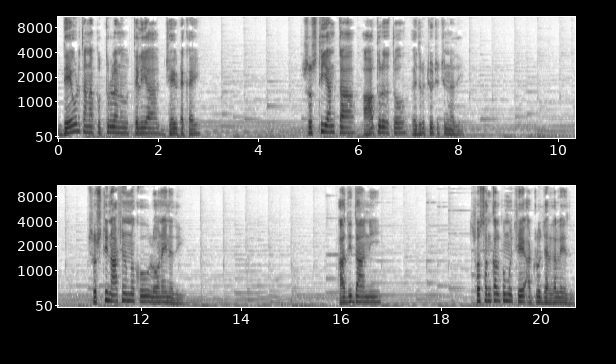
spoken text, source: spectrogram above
దేవుడు తన పుత్రులను తెలియజేయుటకై సృష్టి అంతా ఆతురతతో ఎదురుచూచుచున్నది. సృష్టి నాశనమునకు లోనైనది. అది దాన్ని స్వసంకల్పము చే అట్లు జరగలేదు.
